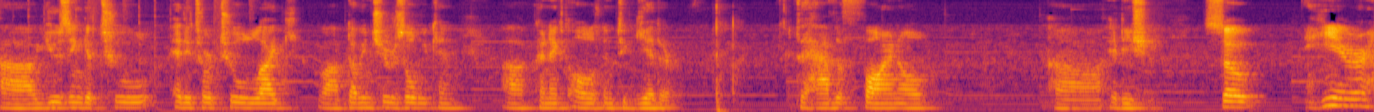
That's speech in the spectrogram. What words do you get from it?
uh, using a tool, editor tool like uh, DaVinci Resolve, you can uh, connect all of them together to have the final uh, edition. So here,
